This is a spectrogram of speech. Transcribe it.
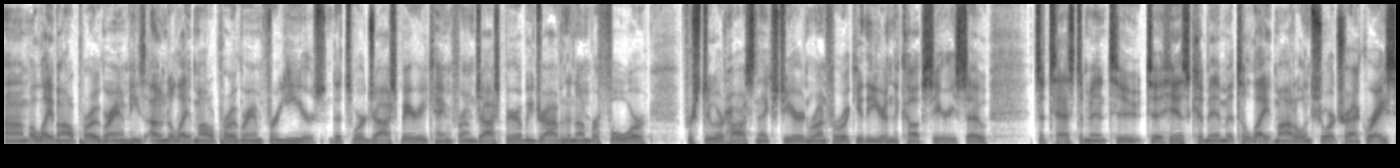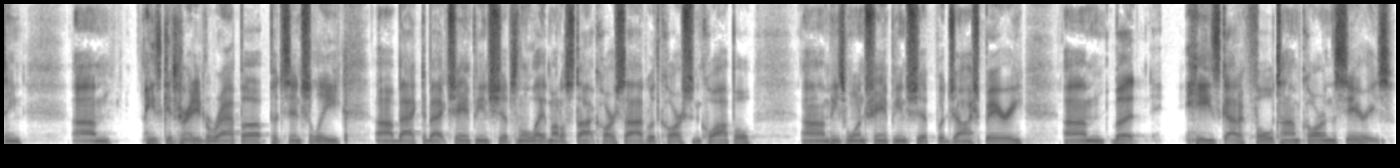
um, a late model program. He's owned a late model program for years. That's where Josh Berry came from. Josh Berry will be driving the number four for Stewart-Haas next year and run for Rookie of the Year in the Cup Series. So it's a testament to to his commitment to late model and short track racing. Um, He's getting ready to wrap up potentially back to back championships on the late model stock car side with Carson Kvapil. Um, he's won championship with Josh Berry, um, but he's got a full time car in the series.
